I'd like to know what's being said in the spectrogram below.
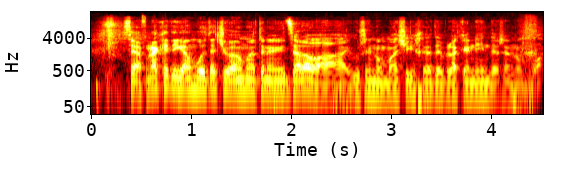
zera, fnaketik han bueltatxu bat ematen enitzala, ba, ikusi nun Machine Head de Blacken in, desan nun, boa.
